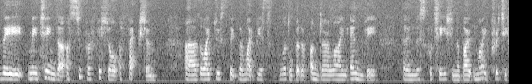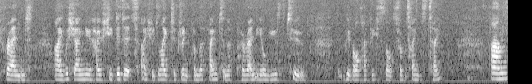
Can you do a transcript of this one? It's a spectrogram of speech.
they maintained a, a superficial affection, uh, though I do think there might be a little bit of underlying envy in this quotation about my pretty friend. I wish I knew how she did it. I should like to drink from the fountain of perennial youth too. We've all had these thoughts from time to time. Um,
